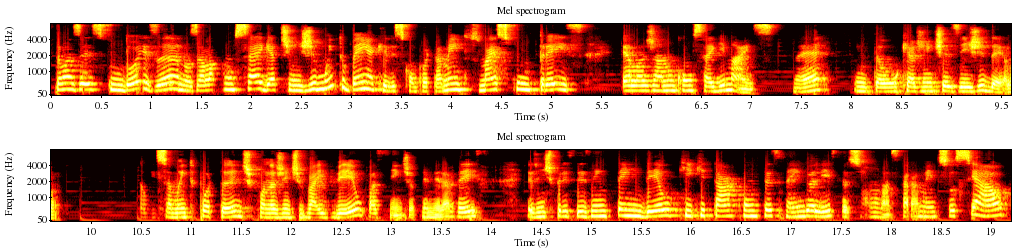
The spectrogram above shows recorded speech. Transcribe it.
Então, às vezes, com dois anos, ela consegue atingir muito bem aqueles comportamentos, mas com três, ela já não consegue mais, né? Então, o que a gente exige dela. Então, isso é muito importante quando a gente vai ver o paciente a primeira vez. A gente precisa entender o que está acontecendo ali, se é só um mascaramento social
